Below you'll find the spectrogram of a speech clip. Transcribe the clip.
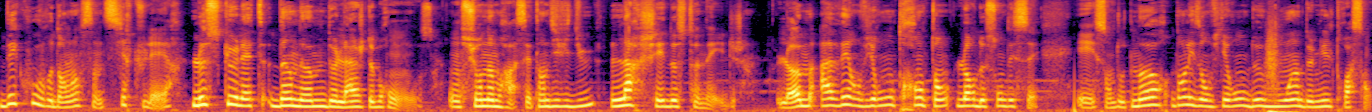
découvrent dans l'enceinte circulaire le squelette d'un homme de l'âge de bronze. On surnommera cet individu l'archer de Stonehenge. L'homme avait environ 30 ans lors de son décès, et sans doute mort dans les environs de moins de 1300.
